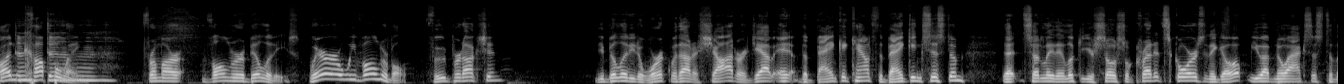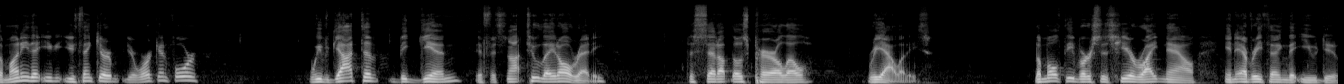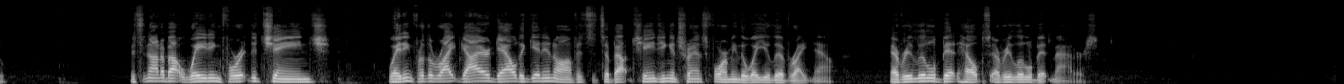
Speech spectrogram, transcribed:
uncoupling from our vulnerabilities. Where are we vulnerable? Food production, the ability to work without a shot or a jab, eh, the bank accounts, the banking system. That suddenly they look at your social credit scores and they go, "Oh, you have no access to the money that you you think you're you're working for." We've got to begin, if it's not too late already, to set up those parallel realities. The multiverse is here right now in everything that you do. It's not about waiting for it to change, waiting for the right guy or gal to get in office. It's about changing and transforming the way you live right now. Every little bit helps, every little bit matters.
